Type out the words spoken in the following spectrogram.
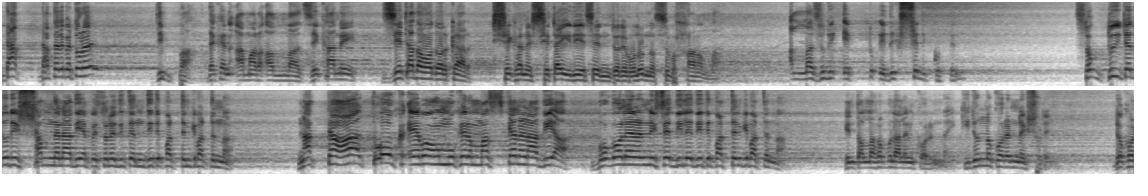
দাঁত, দাঁতের ভেতরে জিব্বা দেখেন আমার আল্লাহ যেখানে যেটা দেওয়া দরকার সেখানে সেটাই দিয়েছেন, জোরে বলুন না সুবহান আল্লাহ আল্লাহ যদি একটু এদিক সেদিক করতেন, চোখ দুইটা যদি সামনে না দিয়ে পেছনে দিতেন, দিতে পারতেন কি পারতেন না? নাকটা, চোখ এবং মুখের মাঝখানে না দিয়া বগলের নিচে দিলে দিতে পারতেন কি পারতেন না? কিন্তু আল্লাহ রব্বুল আলম করেন নাই। কি জন্য করেন নাই শোনেন? যখন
